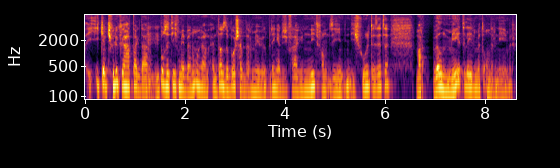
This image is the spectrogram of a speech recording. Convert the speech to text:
ik heb het geluk gehad dat ik daar mhm. positief mee ben omgegaan. En dat is de boodschap die ik daarmee wil brengen. Dus ik vraag u niet van zich in die schoenen te zetten, maar wel mee te leven met de ondernemer.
